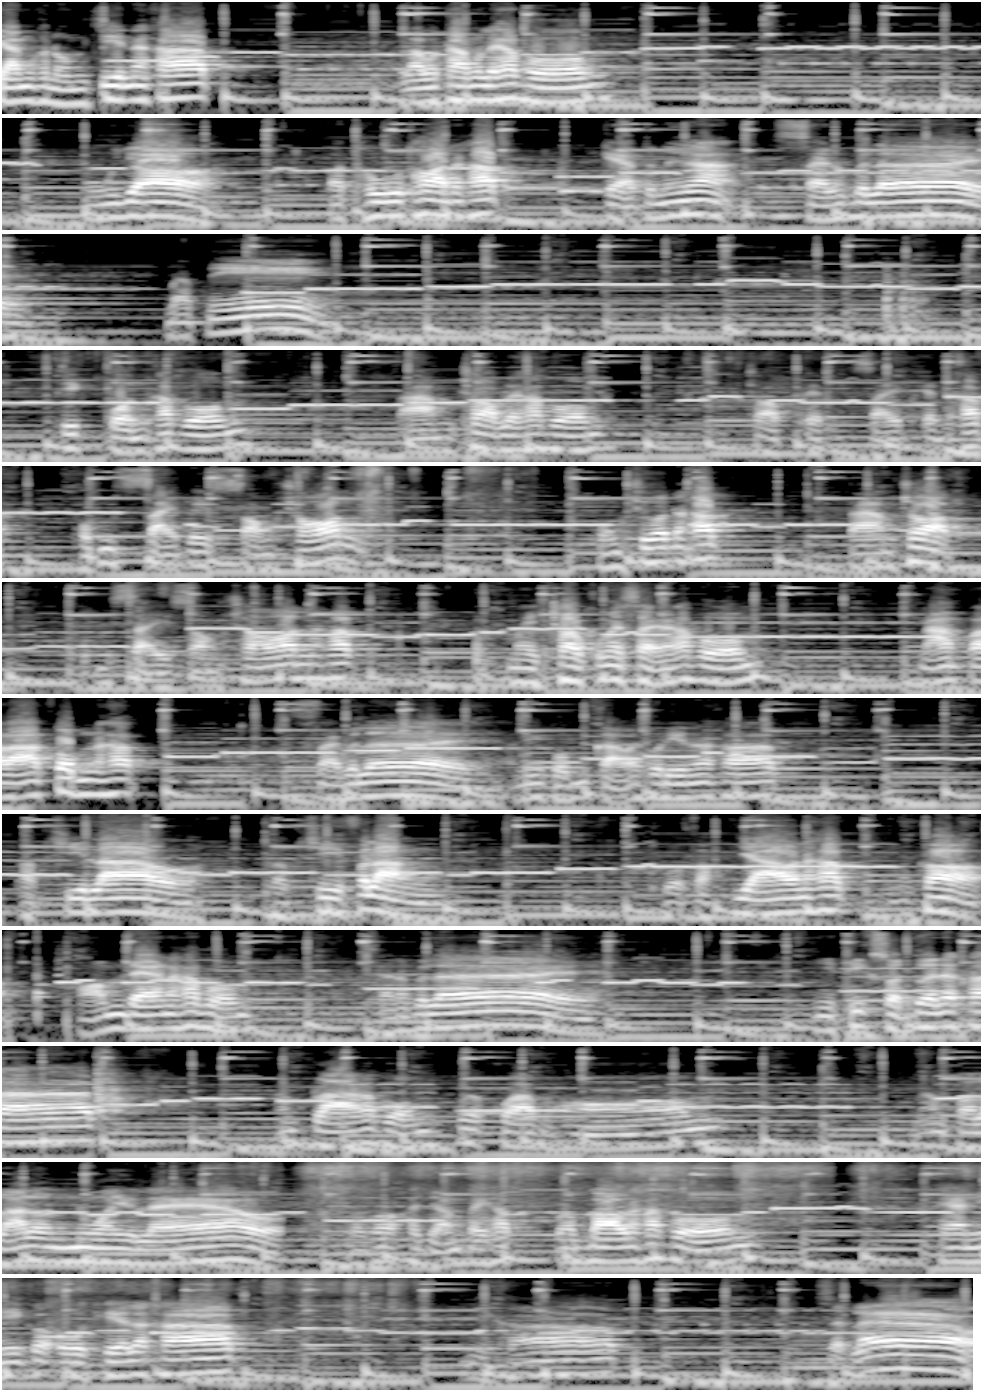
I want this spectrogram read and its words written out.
ยำขนมจีนนะครับ เรามาทำกันเลยครับผมหมูยอปลาทูทอดนะครับ แกะตัวเนื้อใส่ลงไปเลย แบบนี้พริกป่นครับผม ตามชอบเลยครับผม ชอบเผ็ดใส่เผ็ดครับ ผมใส่ไป 2 ช้อนผงชูรสนะครับ ตามชอบผมใส่ 2 ช้อนนะครับ ไม่ชอบก็ไม่ใส่นะครับผม น้ำปลาร้าต้มนะครับ ใส่ไปเลย อันนี้ผมกะไว้พอดีนะครับ ผักชีลาว ผักชีฝรั่ง ถั่วฝักยาวนะครับ แล้วก็หอมแดงนะครับผม ใส่ลงไปเลย มีพริกสดด้วยนะครับ น้ำปลาครับผม เพื่อความหอม น้ำปลาร้าเรานัวอยู่แล้ว แล้วก็ขยำไปครับเบาๆนะครับผมแค่นี้ก็โอเคแล้วครับ นี่ครับ เสร็จแล้ว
